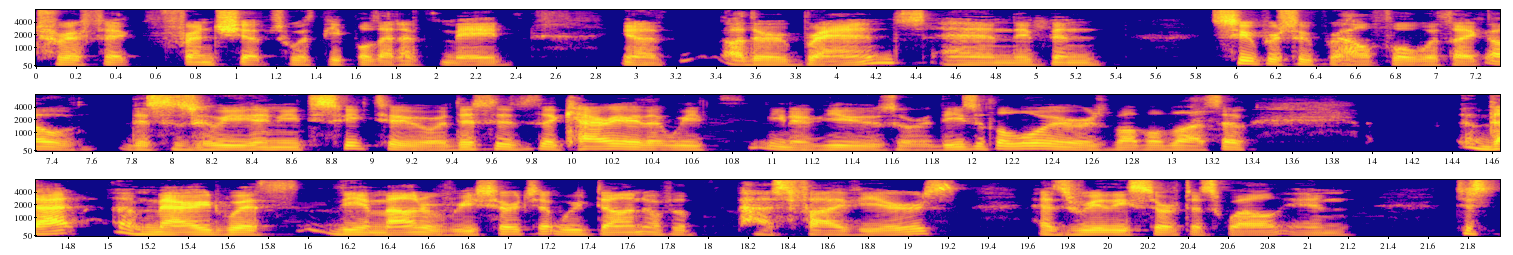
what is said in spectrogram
terrific friendships with people that have made you know other brands, and they've been super super helpful with like oh this is who you need to speak to or this is the carrier that we you know use or these are the lawyers blah blah blah so that uh, married with the amount of research that we've done over the past five years has really served us well in just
